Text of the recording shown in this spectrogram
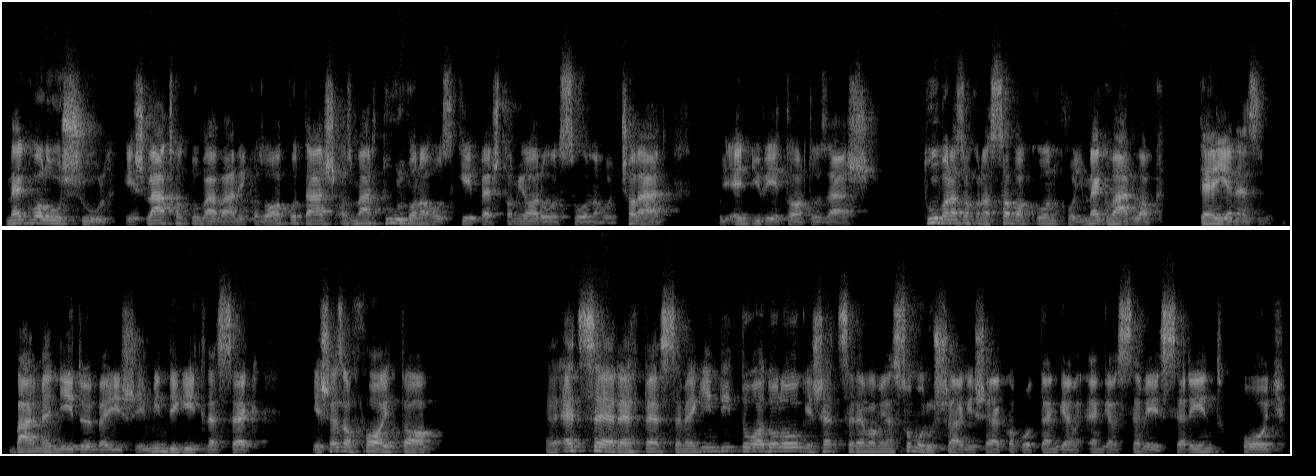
megvalósul és láthatóvá válik az alkotás, az már túl van ahhoz képest, ami arról szólna, hogy család, hogy együvé tartozás, túl van azokon a szavakon, hogy megvárlak, teljen ez bármennyi időbe is, én mindig itt leszek, és ez a fajta egyszerre persze megindító a dolog, és egyszerre valamilyen szomorúság is elkapott engem, engem személy szerint, hogy,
